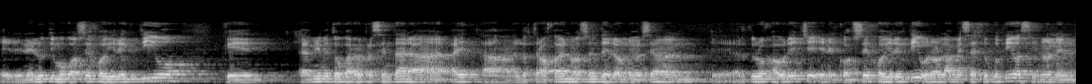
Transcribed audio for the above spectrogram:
en el último consejo directivo que a mí me toca representar a, los trabajadores docentes de la Universidad eh, Arturo Jaureche en el consejo directivo, no en la mesa ejecutiva, sino en el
